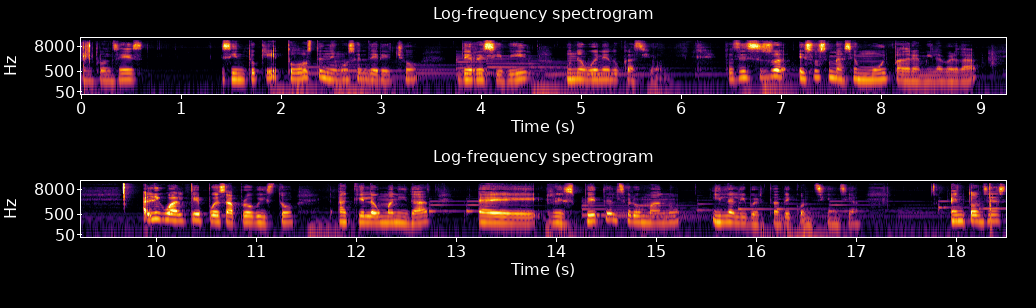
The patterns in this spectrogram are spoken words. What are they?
Entonces, siento que todos tenemos el derecho de recibir una buena educación. Entonces, eso, eso se me hace muy padre a mí, la verdad. Al igual que pues ha provisto a que la humanidad eh, respete al ser humano y la libertad de conciencia. Entonces,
